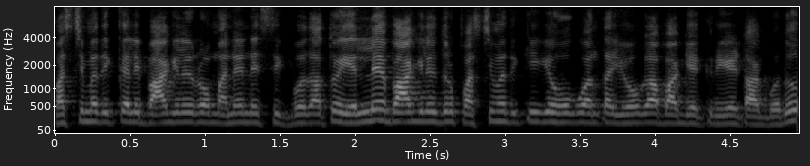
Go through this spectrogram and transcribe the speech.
ಪಶ್ಚಿಮ ದಿಕ್ಕಲ್ಲಿ ಬಾಗಿಲಿರೋ ಮನೆನೇ ಸಿಗ್ಬೋದು. ಅಥವಾ ಎಲ್ಲೇ ಬಾಗಿಲಿದ್ರು ಪಶ್ಚಿಮ ದಿಕ್ಕಿಗೆ ಹೋಗುವಂತ ಯೋಗ ಭಾಗ್ಯ ಕ್ರಿಯೇಟ್ ಆಗ್ಬೋದು.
